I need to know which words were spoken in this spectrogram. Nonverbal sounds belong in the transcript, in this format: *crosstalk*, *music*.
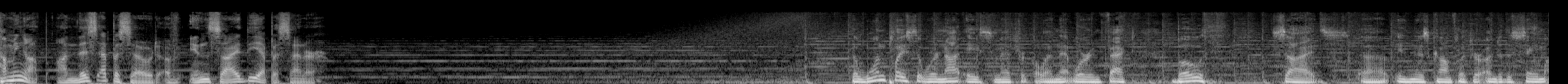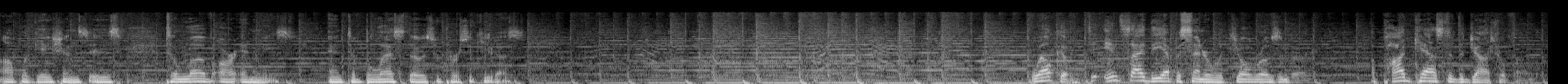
Coming up on this episode of Inside the Epicenter. The one place that we're not asymmetrical and that we're, in fact, both sides uh, in this conflict are under the same obligations is to love our enemies and to bless those who persecute us. Welcome to Inside the Epicenter with Joel Rosenberg, a podcast of the Joshua Fund,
